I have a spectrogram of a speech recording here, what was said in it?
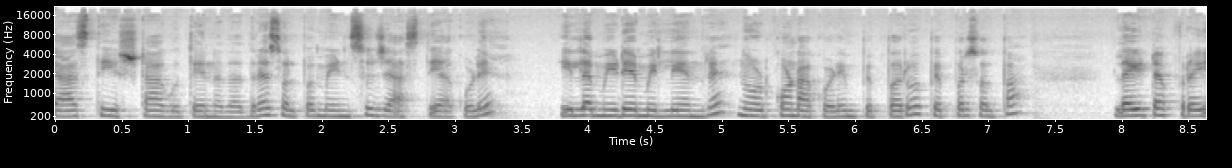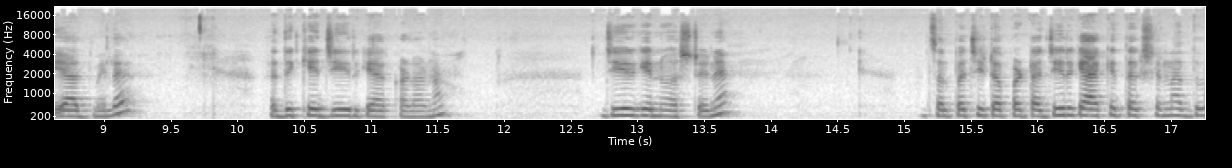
ಜಾಸ್ತಿ ಇಷ್ಟ ಆಗುತ್ತೆ ಅನ್ನೋದಾದರೆ ಸ್ವಲ್ಪ ಮೆಣಸು ಜಾಸ್ತಿ ಹಾಕ್ಕೊಳ್ಳಿ ಇಲ್ಲ ಮೀಡಿಯಮ್ ಇರಲಿ ಅಂದರೆ ನೋಡ್ಕೊಂಡು ಹಾಕ್ಕೊಳ್ಳಿ ಪೆಪ್ಪರು ಪೆಪ್ಪರ್ ಸ್ವಲ್ಪ ಲೈಟಾಗಿ ಫ್ರೈ ಆದಮೇಲೆ ಅದಕ್ಕೆ ಜೀರಿಗೆ ಹಾಕೊಳ್ಳೋಣ. ಜೀರಿಗೆನೂ ಅಷ್ಟೇ ಸ್ವಲ್ಪ ಚಿಟಪಟ. ಜೀರಿಗೆ ಹಾಕಿದ ತಕ್ಷಣ ಅದು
